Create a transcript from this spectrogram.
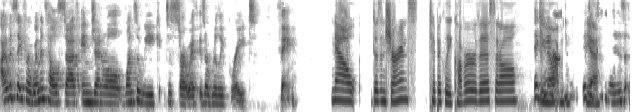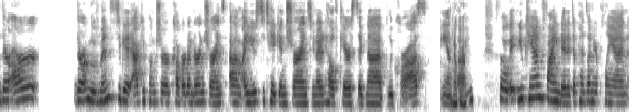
I would say for women's health stuff in general, once a week to start with is a really great thing. Now, does insurance typically cover this at all? It Do you know? It Yeah. depends. There are there are movements to get acupuncture covered under insurance. Um, I used to take insurance, United Healthcare, Cigna, Blue Cross, Anthem. Okay. So it, you can find it. It depends on your plan.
